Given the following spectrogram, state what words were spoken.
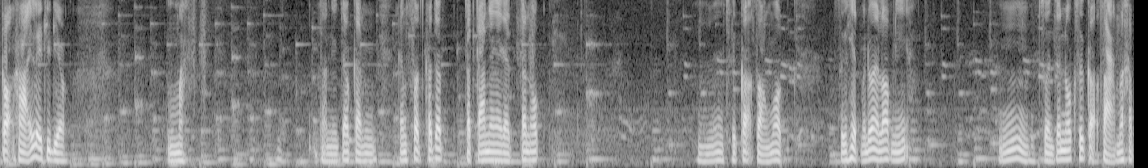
เกาะหายเลยทีเดียว มา ตอนนี้เจ้ากันกันสดเขาจะจัดการยังไงกับเจ้านกอืมซื้อเกาะสองหมด ซื้อเห็ดมาด้วยรอบนี้ อืมส่วนเจ้านกซื้อเกาะสามแล้วครับ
